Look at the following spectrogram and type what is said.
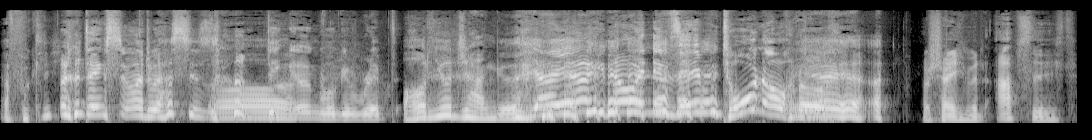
Ach, wirklich? Und du denkst immer, du hast dir so Oh. ein Ding irgendwo gerippt. Audio Jungle. Ja, ja, genau, in demselben Ton auch noch. ja, ja. Wahrscheinlich mit Absicht.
